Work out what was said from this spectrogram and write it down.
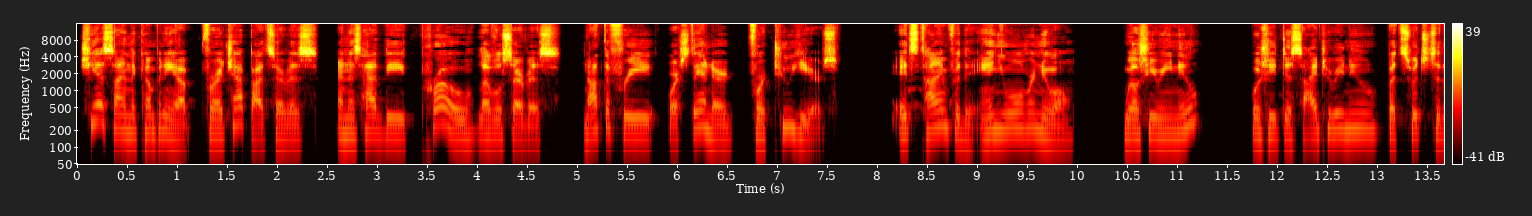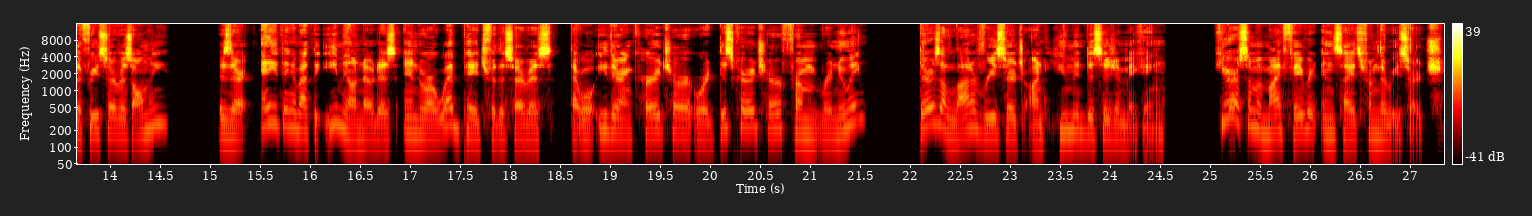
She has signed the company up for a chatbot service and has had the pro level service not the free or standard, for two years. It's time for the annual renewal. Will she renew? Will she decide to renew but switch to the free service only? Is there anything about the email notice and or web page for the service that will either encourage her or discourage her from renewing? There is a lot of research on human decision making. Here are some of my favorite insights from the research.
